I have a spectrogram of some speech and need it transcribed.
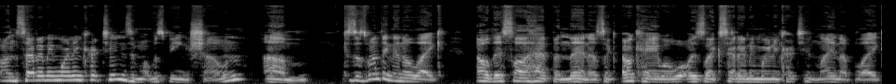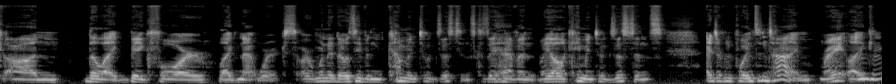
on Saturday morning cartoons and what was being shown. Um, because there's one thing to know like oh, this law happened then. I was like, okay, well, what was like Saturday morning cartoon lineup like on the like big four like networks, or when did those even come into existence? Because they haven't, they all came into existence at different points in time, right? Like. Mm-hmm.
